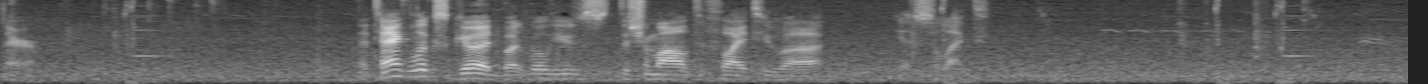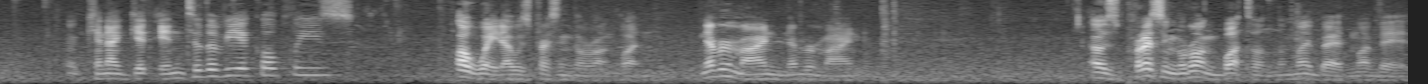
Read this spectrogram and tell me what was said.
There. The tank looks good, but we'll use the Shamal to fly to, uh, yes, select. Can I get into the vehicle, please? Oh, wait, I was pressing the wrong button. Never mind, never mind. I was pressing wrong button. My bad, my bad.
